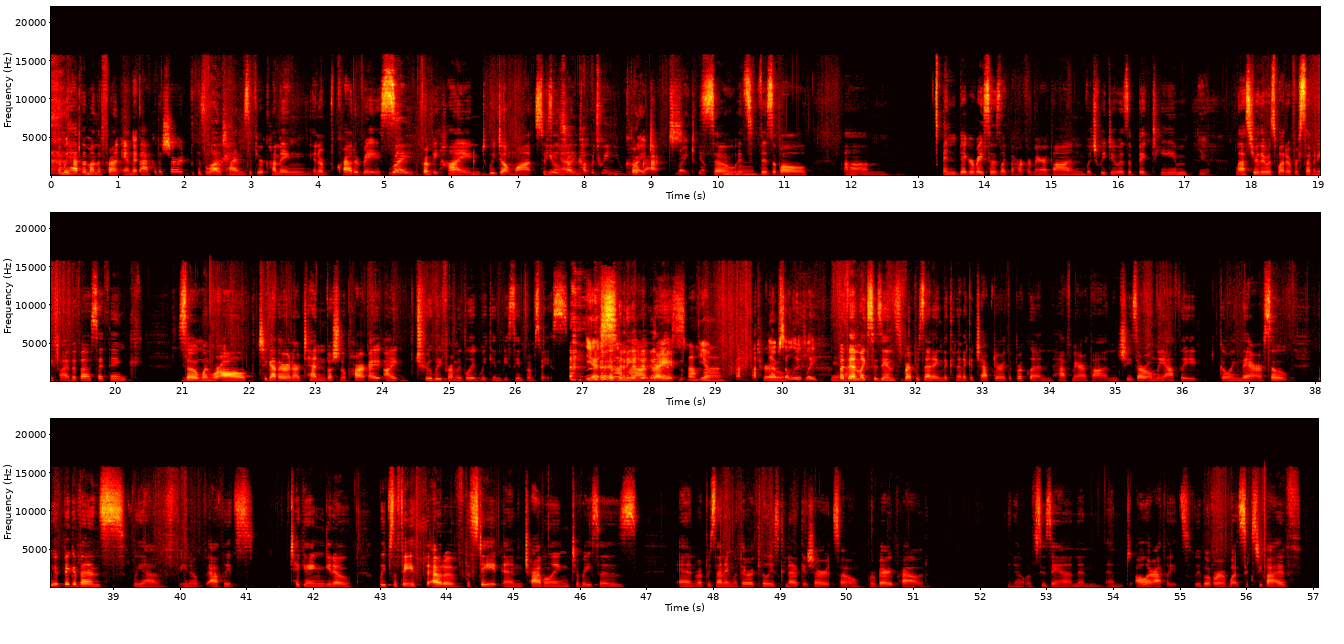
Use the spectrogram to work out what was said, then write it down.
And we have them on the front and the back of the shirt because a lot of times if you're coming in a crowded race Right. from behind, we don't want Suzanne. People try to cut between you. Correct. right. Yep. So it's visible. Um, in bigger races like the Hartford Marathon, which we do as a big team. Yep. Last year there was what over 75 of us, I think. So Yeah. when we're all together in our tent in Bushnell Park, I, I truly firmly believe we can be seen from space Yes, with the neon, right? Yep. Uh-huh. True. absolutely. Yeah. But then, like Suzanne's representing the Connecticut chapter at the Brooklyn Half Marathon. and She's our only athlete going there. So we have big events. We have you know athletes taking you know leaps of faith out of the state and traveling to races and representing with their Achilles Connecticut shirt. So we're very proud. You know, of Suzanne and, and all our athletes. We have over, what, 65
